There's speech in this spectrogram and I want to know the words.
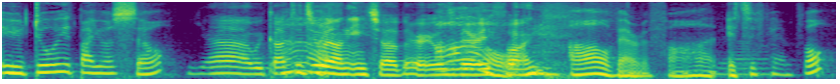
you do it by yourself? Yeah, we got to do it on each other. It was very Oh. fun. Oh, very fun. Is it painful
